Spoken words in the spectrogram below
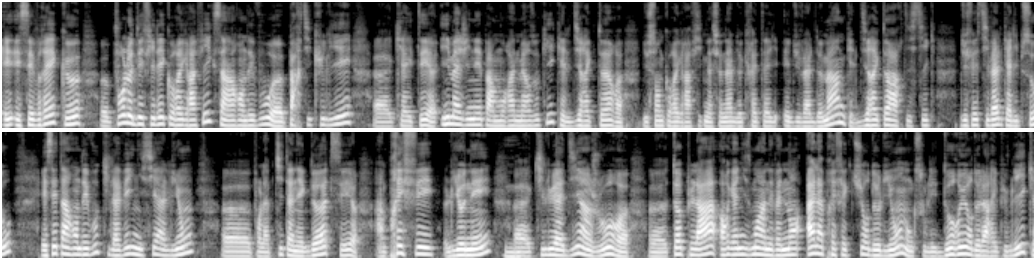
Et et c'est vrai que pour le défilé chorégraphique, c'est un rendez-vous particulier qui a été imaginé par Mourad Merzouki, qui est le directeur du Centre chorégraphique national de Créteil et du Val-de-Marne, qui est le directeur artistique du festival Calypso. Et c'est un rendez-vous qu'il avait initié à Lyon. Euh, pour la petite anecdote, c'est euh, un préfet lyonnais Mhm. euh, qui lui a dit un jour euh, Top là, organise-moi un événement à la préfecture de Lyon, donc sous les dorures de la République.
